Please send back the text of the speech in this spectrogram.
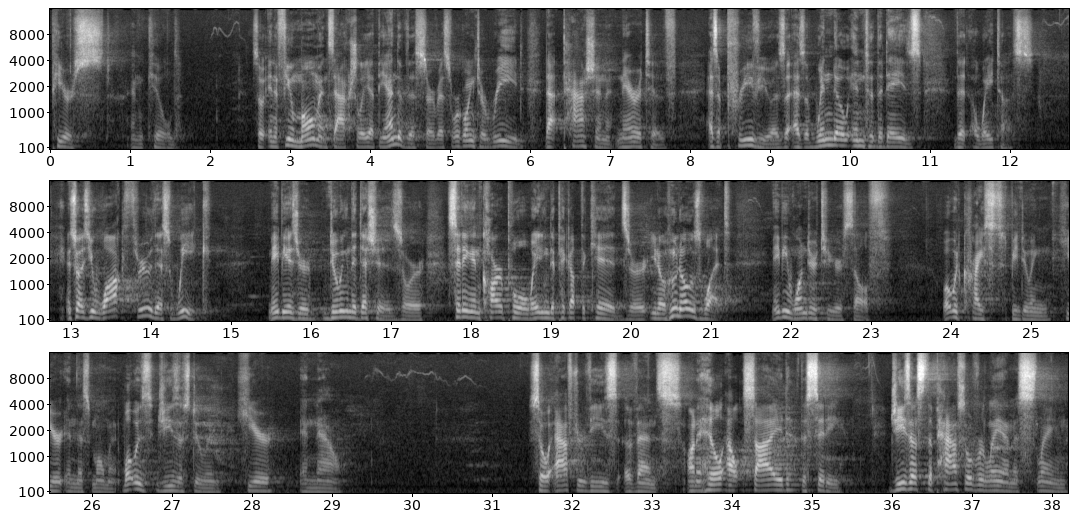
pierced and killed. So, in a few moments, actually, at the end of this service, we're going to read that passion narrative as a preview, as a, as a window into the days that await us. And so as you walk through this week, maybe as you're doing the dishes or sitting in carpool waiting to pick up the kids or you know who knows what, maybe wonder to yourself, what would Christ be doing here in this moment? What was Jesus doing here and now? So, after these events, on a hill outside the city, Jesus, the Passover lamb, is slain.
